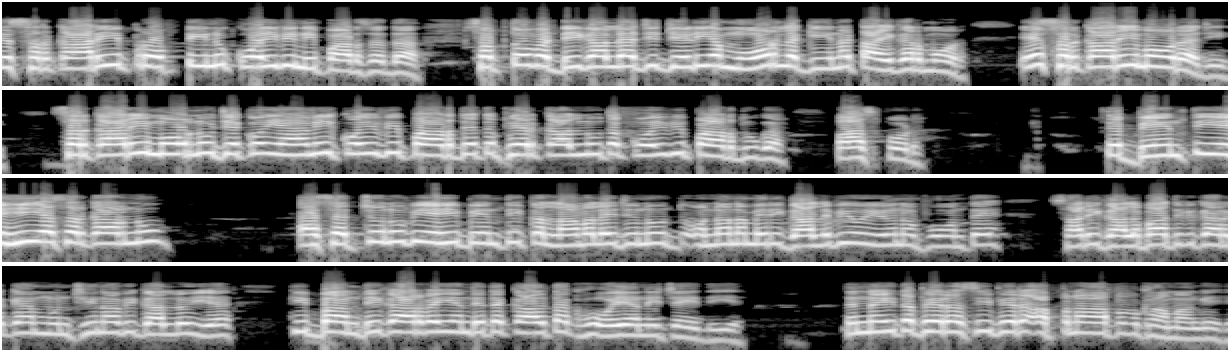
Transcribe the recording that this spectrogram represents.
ਤੇ ਸਰਕਾਰੀ ਪ੍ਰਾਪਰਟੀ ਨੂੰ ਕੋਈ ਵੀ ਨਹੀਂ ਪਾੜ ਸਕਦਾ। ਸਭ ਤੋਂ ਵੱਡੀ ਗੱਲ ਹੈ ਜੀ, ਜਿਹੜੀ ਇਹ ਮੋਹਰ ਲੱਗੀ ਨਾ ਟਾਈਗਰ ਮੋਹਰ, ਇਹ ਸਰਕਾਰੀ ਮੋਹਰ ਹੈ ਜੀ। ਸਰਕਾਰੀ ਮੋਹਰ ਨੂੰ ਜੇ ਕੋਈ ਐਵੇਂ ਕੋਈ ਵੀ ਪਾੜ ਦੇ ਤੇ ਫਿਰ ਕੱਲ ਨੂੰ ਤਾਂ ਕੋਈ ਵੀ ਪਾੜ ਦੂਗਾ ਪਾਸਪੋਰਟ ਤੇ ਬੇਨਤੀ ਇਹੀ ਹੈ ਸਰਕਾਰ ਨੂੰ ਐਸਐਚਓ ਨੂੰ ਵੀ ਇਹੀ ਬੇਨਤੀ ਕੱਲਾਂ ਵਾਲੇ ਜਿਹਨੂੰ ਉਹਨਾਂ ਨਾਲ ਮੇਰੀ ਗੱਲ ਵੀ ਹੋਈ ਉਹਨਾਂ ਫੋਨ ਤੇ, ਸਾਰੀ ਗੱਲਬਾਤ ਵੀ ਕਰ ਗਏ, ਮੁੰਸ਼ੀ ਨਾਲ ਵੀ ਗੱਲ ਹੋਈ ਹੈ ਕਿ ਬਣਦੀ ਕਾਰਵਾਈ ਇਹਦੇ ਤੇ ਕੱਲ ਤੱਕ ਹੋ ਜਾਣੀ ਚਾਹੀਦੀ ਹੈ। ਤੇ ਨਹੀਂ ਤਾਂ ਫਿਰ ਅਸੀਂ ਫਿਰ ਆਪਣਾ ਆਪ ਵਿਖਾਵਾਂਗੇ।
